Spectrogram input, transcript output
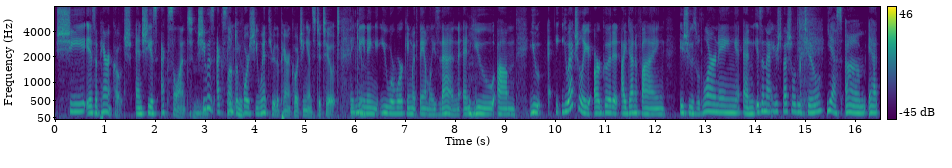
she is a parent coach and she is excellent. She was excellent Thank you. before she went through the Parent Coaching Institute. Thank meaning you. were working with families then, and you um, you you actually are good at identifying issues with learning. And isn't that your specialty too? Yes, um, at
